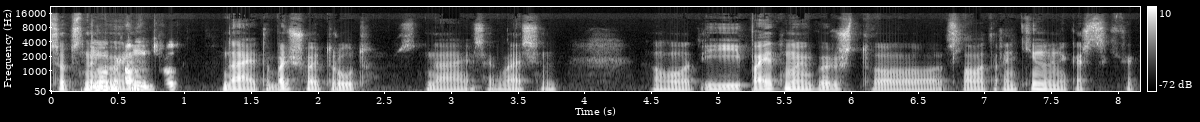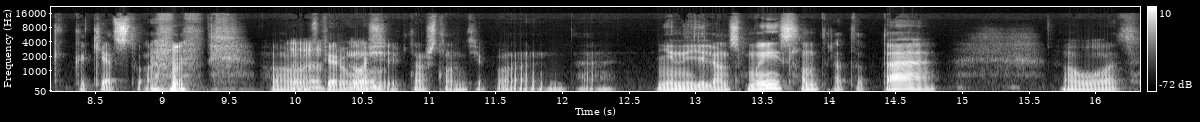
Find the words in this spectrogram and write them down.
Собственно ну, говоря, труд. Да, это большой труд, да, я согласен. Вот. И поэтому я говорю, что слова Тарантино, мне кажется, как кокетство. в первую ну. очередь, потому что он, типа, не наделен смыслом, тра-та-та. Вот.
